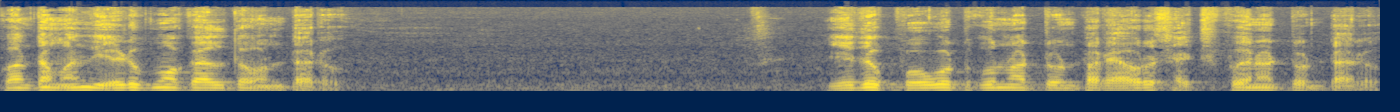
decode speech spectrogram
కొంతమంది ఏడుపు మొఖాలతో ఉంటారు. ఏదో పోగొట్టుకున్నట్టు ఉంటారు. ఎవరో చచ్చిపోయినట్టు ఉంటారు.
